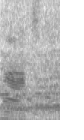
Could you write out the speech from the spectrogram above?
the.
